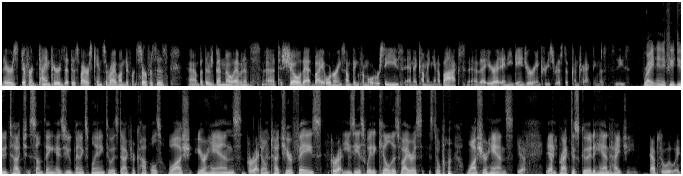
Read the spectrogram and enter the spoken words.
there's different time periods that this virus can survive on different surfaces, uh, but there's been no evidence uh, to show that by ordering something from overseas and it coming in a box, uh, that you're at any danger or increased risk of contracting this disease. Right. And if you do touch something, as you've been explaining to us, Dr. Kapels, wash your hands. Correct. Don't touch your face. Correct. The easiest way to kill this virus is to wash your hands. Yes. And practice good hand hygiene. Absolutely.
